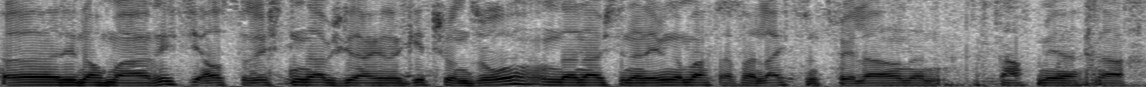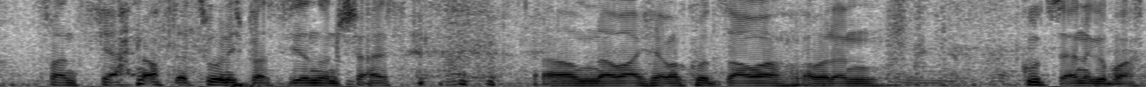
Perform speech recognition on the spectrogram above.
äh, den nochmal richtig auszurichten, habe ich gedacht, das geht schon so. Und dann habe ich den daneben gemacht, einfach Leichtsinnsfehler. Und dann, das darf mir nach 20 Jahren auf der Tour nicht passieren, so ein Scheiß. Ähm, da war ich aber kurz sauer, aber dann gut zu Ende gebracht.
